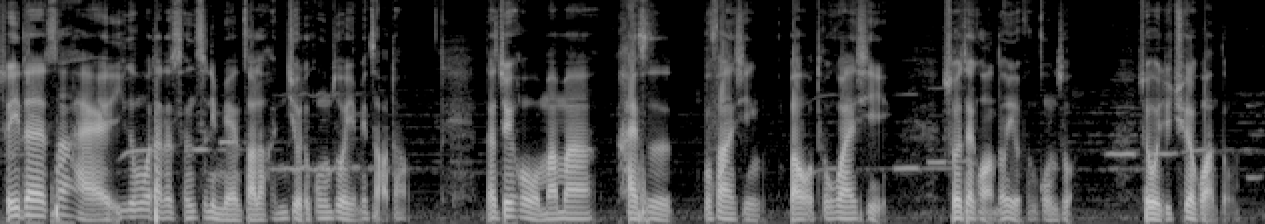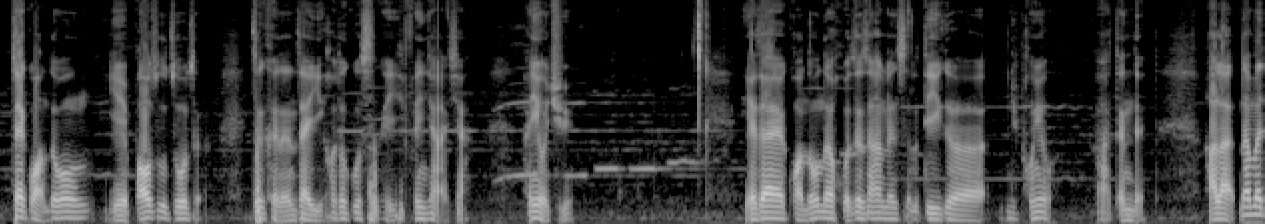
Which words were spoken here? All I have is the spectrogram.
所以在上海一个莫大的城市里面找了很久的工作也没找到，那最后我妈妈还是不放心，帮我托关系，说在广东有份工作，所以我就去了广东。在广东也包住桌子，这可能在以后的故事可以分享一下，很有趣。也在广东的火车上认识了第一个女朋友啊，等等。好了，那么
